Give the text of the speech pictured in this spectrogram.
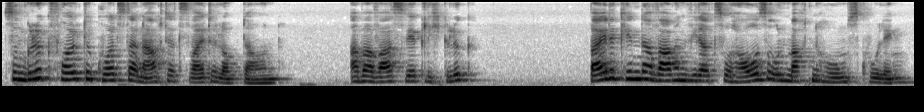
Zum Glück folgte kurz danach der zweite Lockdown. Aber war es wirklich Glück? Beide Kinder waren wieder zu Hause und machten Homeschooling.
